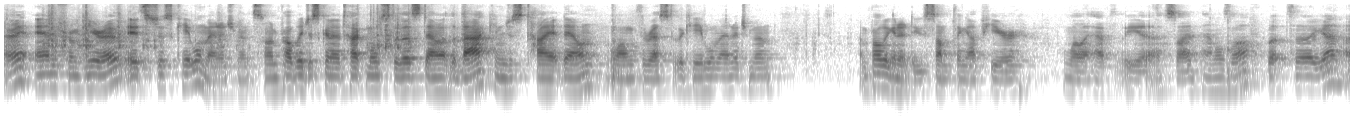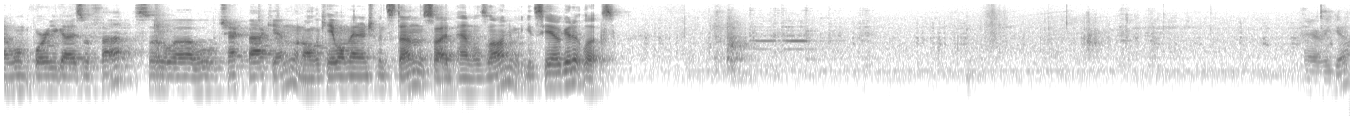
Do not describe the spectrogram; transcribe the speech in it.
Alright, and from here out, it's just cable management. So I'm probably just going to tuck most of this down at the back and just tie it down along with the rest of the cable management. I'm probably going to do something up here while I have the uh, side panels off. But uh, yeah, I won't bore you guys with that. So uh, we'll check back in when all the cable management's done, the side panel's on, and we can see how good it looks. There we go.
